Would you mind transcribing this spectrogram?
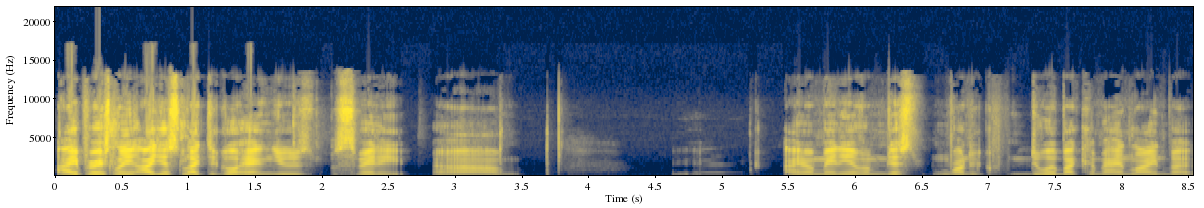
I personally, I just like to go ahead and use Smitty. Um, I know many of them just want to do it by command line, but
